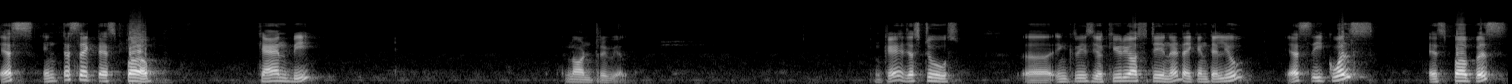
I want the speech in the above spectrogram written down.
S intersect S perp can be non-trivial. Okay, just to uh, increase your curiosity in it, I can tell you S equals S perp is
